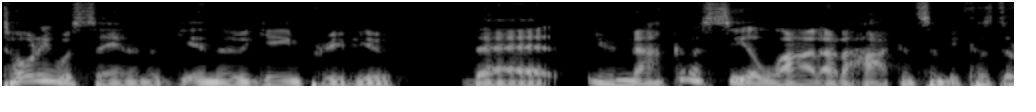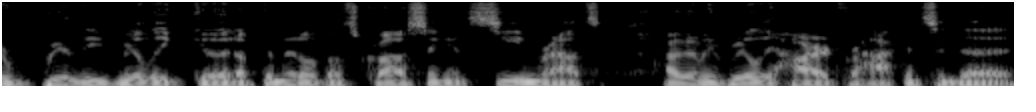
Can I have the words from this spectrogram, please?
Tony was saying in the in the game preview that you're not going to see a lot out of Hockenson because they're really really good up the middle. Those crossing and seam routes are going to be really hard for Hockenson to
